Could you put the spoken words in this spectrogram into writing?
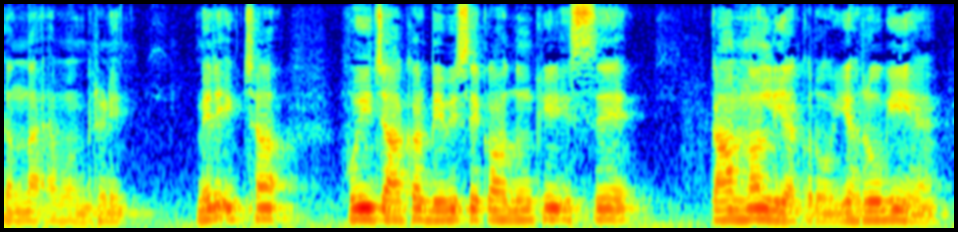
गंदा एवं घृणित। मेरी इच्छा हुई जाकर बीवी से कह दूँ कि इससे काम न लिया करो, यह रोगी है।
